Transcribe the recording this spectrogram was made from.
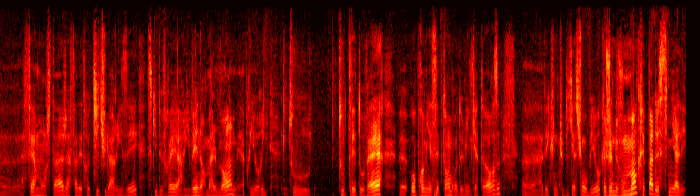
euh, faire mon stage afin d'être titularisé, ce qui devrait arriver normalement, mais a priori tout, tout est au vert, euh, au 1er septembre 2014 euh, avec une publication au BO que je ne vous manquerai pas de signaler.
